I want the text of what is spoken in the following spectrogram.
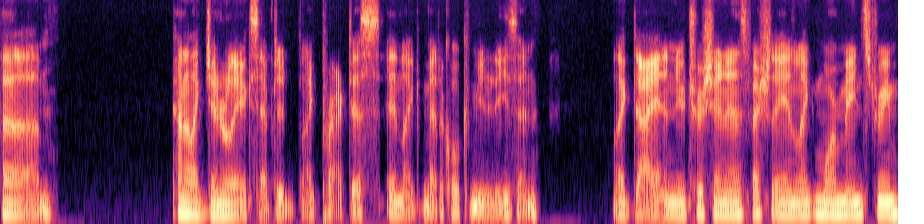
um kind of like generally accepted like practice in like medical communities and like diet and nutrition and especially in like more mainstream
